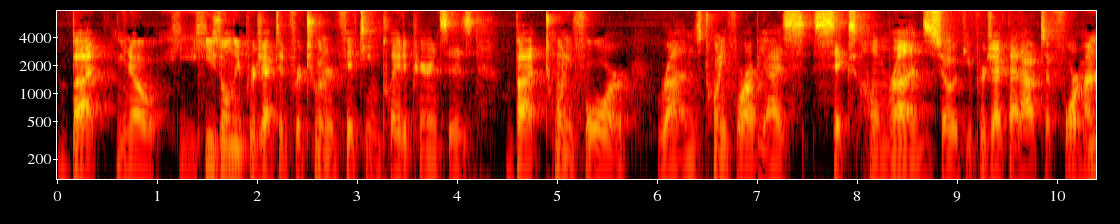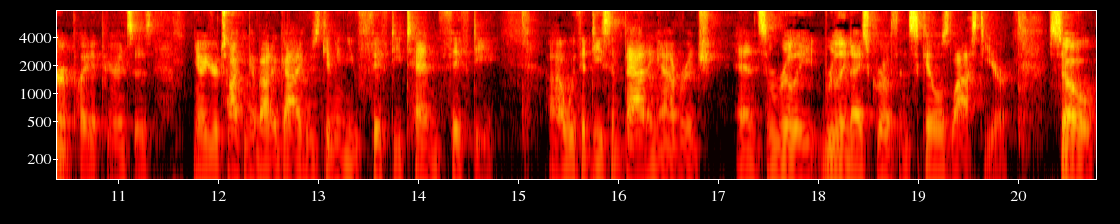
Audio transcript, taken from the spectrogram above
but you know he, he's only projected for 215 plate appearances, but 24 runs, 24 RBIs, six home runs. So if you project that out to 400 plate appearances, you know you're talking about a guy who's giving you 50, 10, 50 uh, with a decent batting average and some really really nice growth in skills last year. So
